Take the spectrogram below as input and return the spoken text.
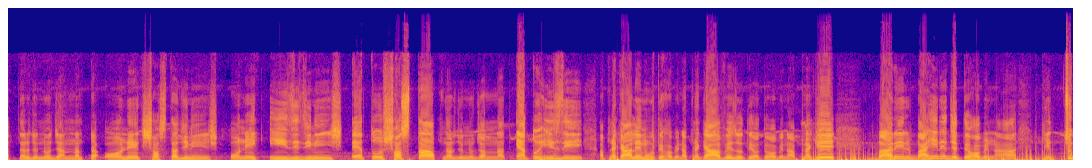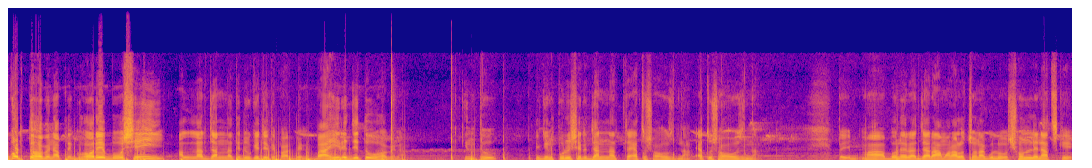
আপনার জন্য জান্নাতটা অনেক সস্তা জিনিস, অনেক ইজি জিনিস। এত সস্তা আপনার জন্য জান্নাত, এত ইজি আপনাকে আলেম হতে হবে না, আপনাকে হাফেজ হতে হতে হবে না, আপনাকে বাড়ির বাইরে যেতে হবে না, কিচ্ছু করতে হবে না। আপনি ঘরে বসেই আল্লাহর জান্নাতে ঢুকে যেতে পারবেন বাইরে যেতেও হবে না। কিন্তু একজন পুরুষের জান্নাতটা এত সহজ না, এত সহজ না। তাই মা বোনেরা যারা আমার আলোচনাগুলো শুনলেন আজকে,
